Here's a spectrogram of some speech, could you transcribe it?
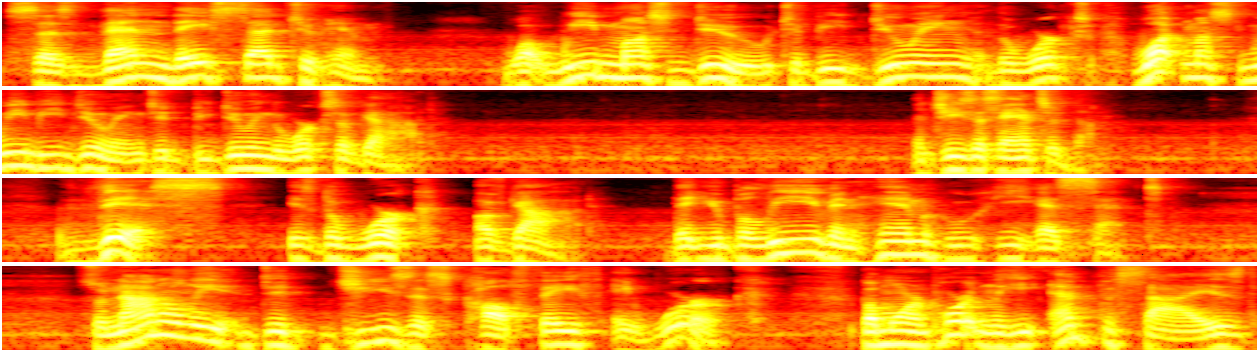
says, Then they said to him, What we must do to be doing the works, what must we be doing to be doing the works of God? And Jesus answered them This is the work of God, that you believe in him who he has sent. So not only did Jesus call faith a work, but more importantly, he emphasized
